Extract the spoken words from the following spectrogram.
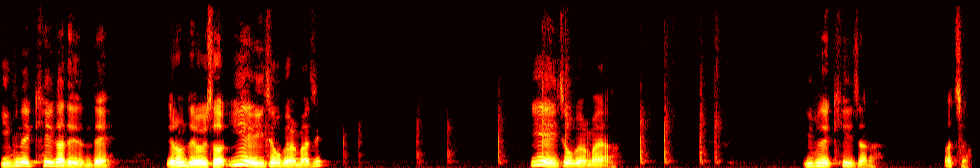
2분의 k가 되는데 여러분들 여기서 2의 a 제곱이 얼마지? 2의 a 제곱이 얼마야? 2분의 k잖아. 맞죠?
